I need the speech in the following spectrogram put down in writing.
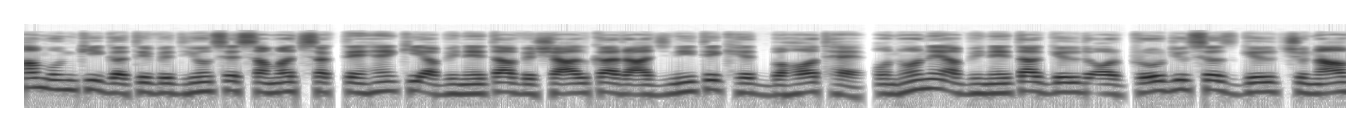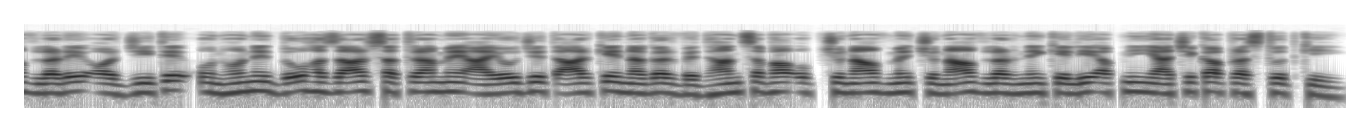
हम उनकी गतिविधियों से समझ सकते हैं कि अभिनेता विशाल का राजनीतिक हित बहुत है। उन्होंने अभिनेता गिल्ड और प्रोड्यूसर्स गिल्ड चुनाव लड़े और जीते। उन्होंने 2017 में आयोजित आर के नगर विधानसभा उपचुनाव में चुनाव लड़ने के लिए अपनी याचिका प्रस्तुत की।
